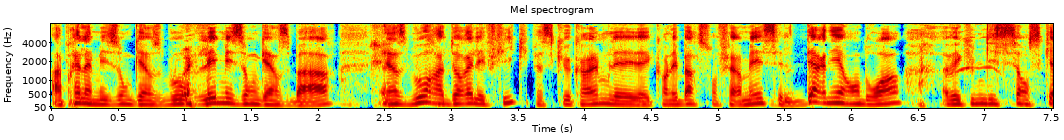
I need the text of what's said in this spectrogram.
Après la maison Gainsbourg, les maisons Gainsbar. Gainsbourg adorait les flics parce que quand même, les- quand les bars sont fermés, c'est le dernier endroit avec une licence K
